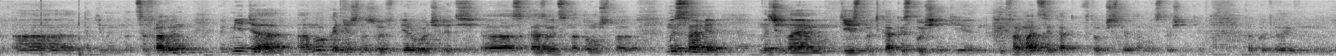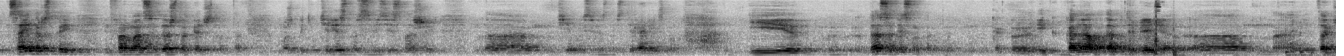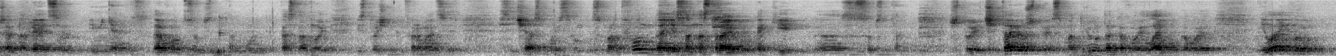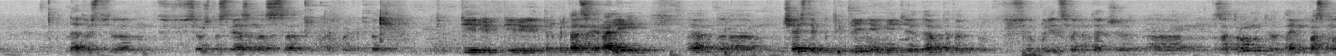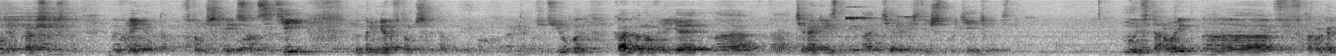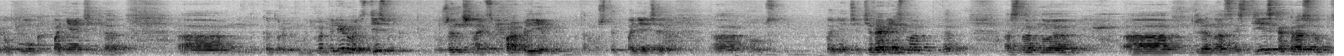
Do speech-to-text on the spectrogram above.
таким именно цифровым в медиа, оно, конечно же, в первую очередь сказывается на том, что мы сами начинаем действовать как источники информации, как в том числе там, источники какой-то инсайдерской информации, да, что опять же нам там, может быть интересно в связи с нашей на темы, связанные с терроризмом. И, да, соответственно, как бы и каналы да, потребления, э, они также обновляются и меняются. Да, вот, собственно, там мой основной источник информации сейчас мой смартфон. Да, я сам настраиваю, какие, э, собственно, там, что я читаю, что я смотрю, да, кого я лайкаю, кого я не лайкаю. Да, то есть э, все, что связано с такой как бы, пере, переинтерпретацией ролей, да, участие, потребление медиа, да, вот это все будет сегодня также э, затронуто, да, мы посмотрим, как, собственно, появление, там, в том числе и соцсетей, например, в том числе там, YouTube, как оно влияет на терроризм и на террористическую деятельность. Ну и второй, второй как бы блок понятий, да, который мы будем оперировать, здесь вот уже начинаются проблемы, потому что это понятие, понятие терроризма, да, основное для нас и здесь как раз вот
